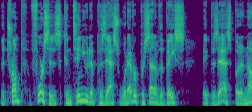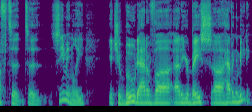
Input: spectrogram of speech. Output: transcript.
the Trump forces continue to possess whatever percent of the base they possess, but enough to to seemingly get you booed out of uh, out of your base uh, having a meeting.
